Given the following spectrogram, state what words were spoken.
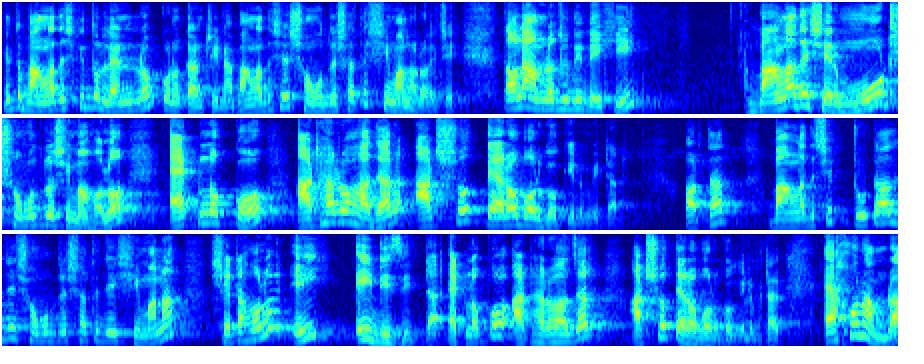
কিন্তু বাংলাদেশ কিন্তু ল্যান্ড লক কোনো কান্ট্রি না, বাংলাদেশের সমুদ্রের সাথে সীমানা রয়েছে। তাহলে আমরা যদি দেখি বাংলাদেশের মোট সমুদ্র সীমা হলো এক লক্ষ আঠারো হাজার আটশো তেরো বর্গ কিলোমিটার। অর্থাৎ বাংলাদেশের টোটাল যে সমুদ্রের সাথে যে সীমানা, সেটা হলো এই এই ডিজিটটা এক লক্ষ আঠারো হাজার আটশো তেরো বর্গ কিলোমিটার। এখন আমরা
